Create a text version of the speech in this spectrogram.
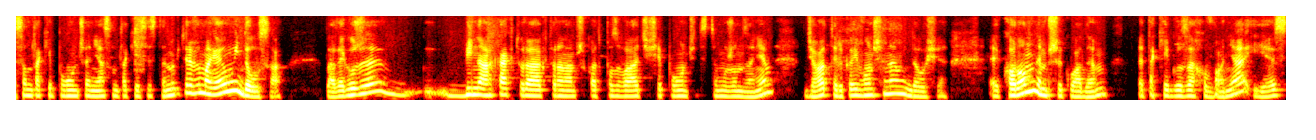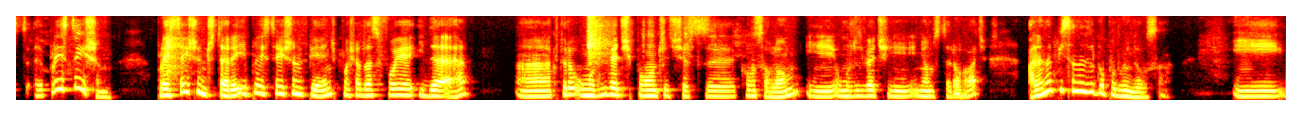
są takie połączenia, są takie systemy, które wymagają Windowsa, dlatego że binarka, która, która na przykład pozwala Ci się połączyć z tym urządzeniem, działa tylko i wyłącznie na Windowsie. Koronnym przykładem takiego zachowania jest PlayStation. PlayStation 4 i PlayStation 5 posiada swoje IDE, e, które umożliwia Ci połączyć się z konsolą i umożliwia Ci nią sterować, ale napisane tylko pod Windowsa. I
